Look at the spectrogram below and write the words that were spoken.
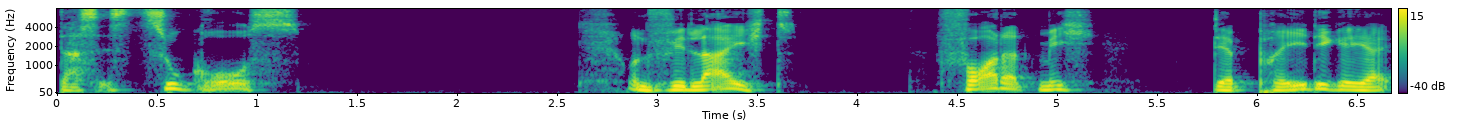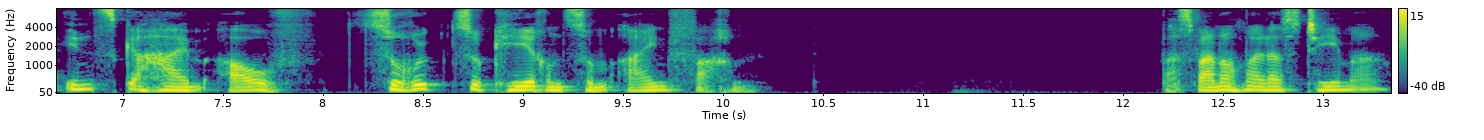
das ist zu groß. Und vielleicht fordert mich der Prediger ja insgeheim auf, zurückzukehren zum Einfachen. Was war nochmal das Thema?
